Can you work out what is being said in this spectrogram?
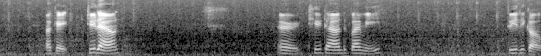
okay, two down. Alright, two down by me. Three to go.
